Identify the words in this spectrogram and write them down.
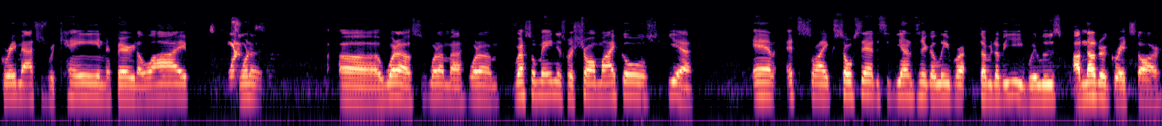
great matches with Kane, Buried Alive, one of uh what else? What am I? What um WrestleManias with Shawn Michaels, yeah. And it's like so sad to see the Undertaker leave WWE. We lose another great star.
